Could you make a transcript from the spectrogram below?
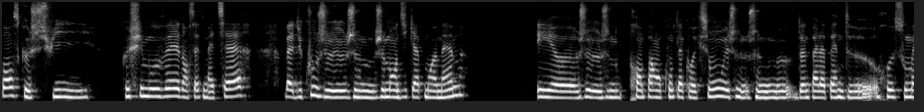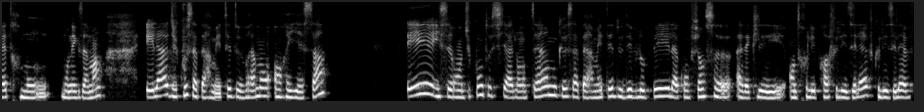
pense que je suis que je suis mauvais dans cette matière, bah, du coup, je, je, je m'handicape moi-même et euh, je, je, ne prends pas en compte la correction et je, je, ne me donne pas la peine de resoumettre mon, mon examen. Et là, du coup, ça permettait de vraiment enrayer ça. Et il s'est rendu compte aussi à long terme que ça permettait de développer la confiance euh, avec les, entre les profs et les élèves, que les élèves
